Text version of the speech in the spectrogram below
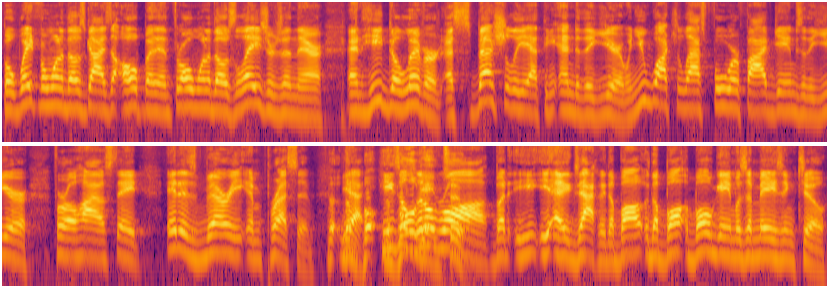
but wait for one of those guys to open and throw one of those lasers in there." And he delivered, especially at the end of the year. When you watch the last 4 or 5 games of the year for Ohio State, it is very impressive. The- the yeah, bo- he's a little game, too. raw, but he, he- exactly the ball the ball, bowl game was amazing too.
